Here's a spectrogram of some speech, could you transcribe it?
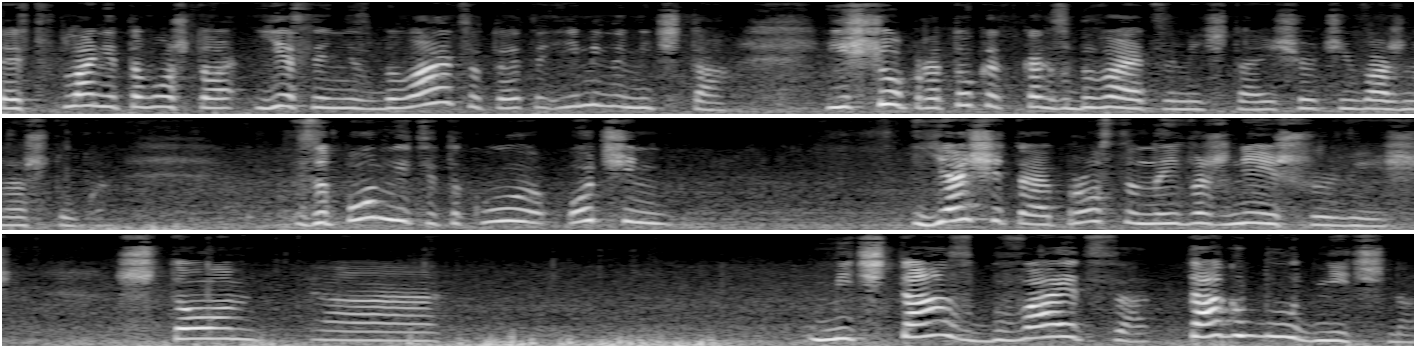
То есть в плане того, что если не сбывается, то это именно мечта. Еще про то, как, как сбывается мечта, еще очень важная штука. Запомните такую очень, я считаю, просто наиважнейшую вещь, что э, мечта сбывается так буднично,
